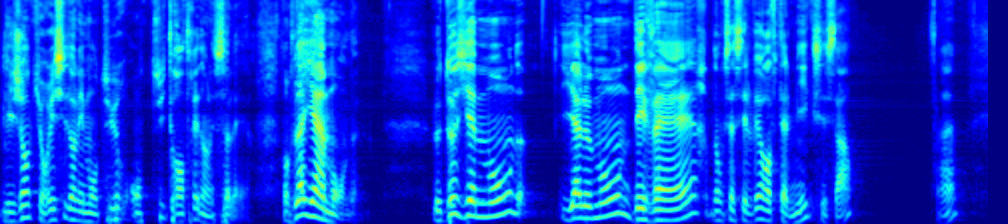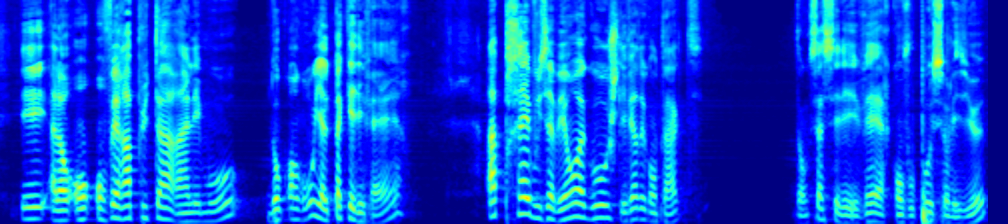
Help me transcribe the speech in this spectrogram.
Les gens qui ont réussi dans les montures ont tout de suite rentré dans le solaire. Donc là, il y a un monde. Le deuxième monde, il y a le monde des verres. Donc ça, c'est le verre ophtalmique, c'est ça. Hein. Et alors, on, verra plus tard hein, les mots. Donc en gros, il y a le paquet des verres. Après, vous avez en haut à gauche les verres de contact. Donc ça, c'est les verres qu'on vous pose sur les yeux.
